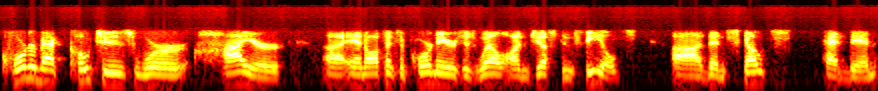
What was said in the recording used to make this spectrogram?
quarterback coaches were higher uh, and offensive coordinators as well on Justin Fields uh, than scouts had been.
